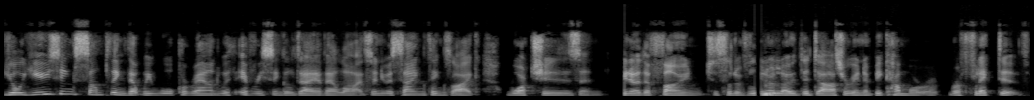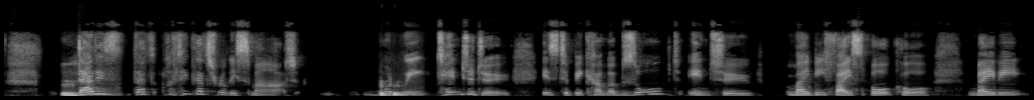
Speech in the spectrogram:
you're using something that we walk around with every single day of our lives and you were saying things like watches and you know the phone to sort of you know load the data in and become more reflective Mm. that is that's i think that's really smart what we tend to do is to become absorbed into maybe facebook or maybe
